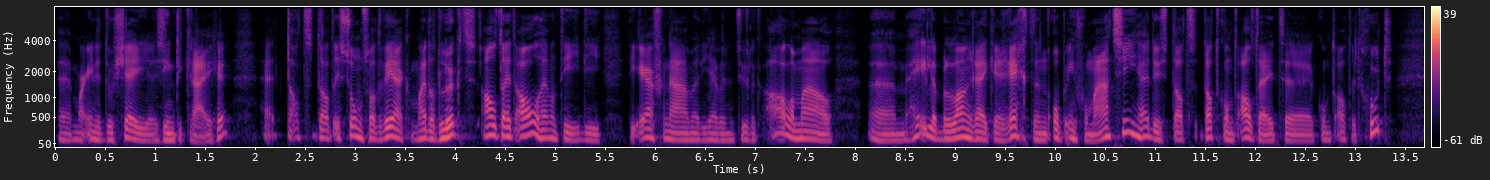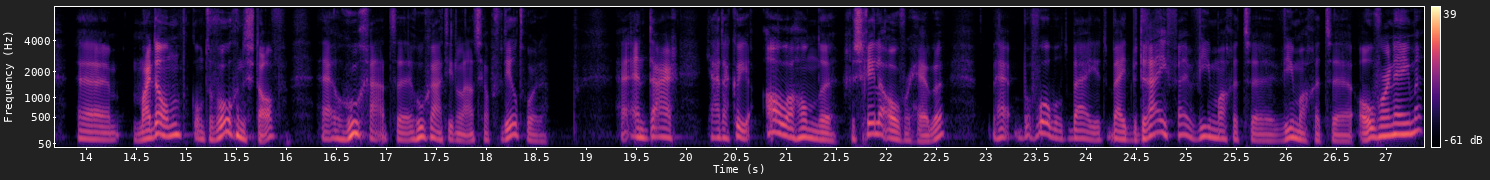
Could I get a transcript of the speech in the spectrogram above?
uh, maar in het dossier uh, zien te krijgen. Dat, dat is soms wat werk, maar dat lukt altijd al. Hè, want die, die, die erfgenamen die hebben natuurlijk allemaal um, hele belangrijke rechten op informatie. Hè, dus dat, dat komt, altijd, komt altijd goed. Ehm, maar dan komt de volgende stap. hoe, gaat, hoe gaat die relatie verdeeld worden? En daar, ja, daar kun je allerhande geschillen over hebben bijvoorbeeld bij het, bij het bedrijf, hè, wie mag het, uh, wie mag het uh, overnemen?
